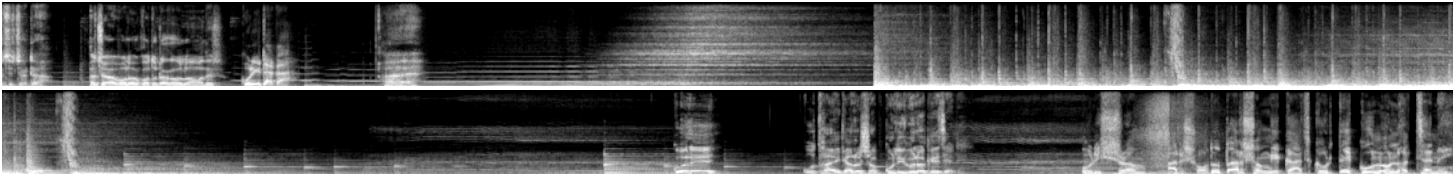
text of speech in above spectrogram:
হয়েছে চাটা। আচ্ছা বলো কত টাকা হলো আমাদের? কুড়ি টাকা। হ্যাঁ। কুলি কোথায় গেল সব কুলিগুলো কে জানে? পরিশ্রম আর সততার সঙ্গে কাজ করতে কোনো লজ্জা নেই।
